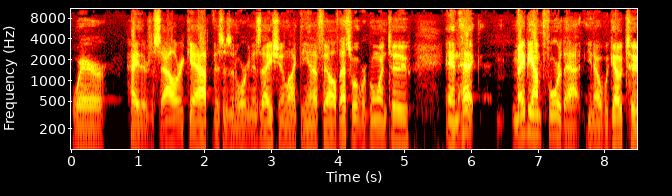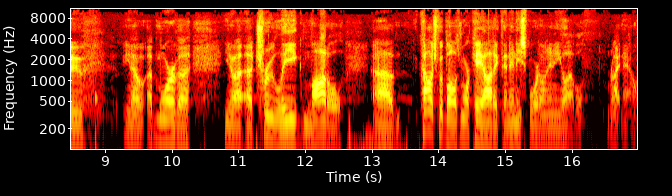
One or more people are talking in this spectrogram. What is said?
where hey, there's a salary cap. This is an organization like the NFL. That's what we're going to. And heck, maybe I'm for that. You know, we go to, you know, a more of a, you know, a, a true league model. Uh, college football is more chaotic than any sport on any level right now.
